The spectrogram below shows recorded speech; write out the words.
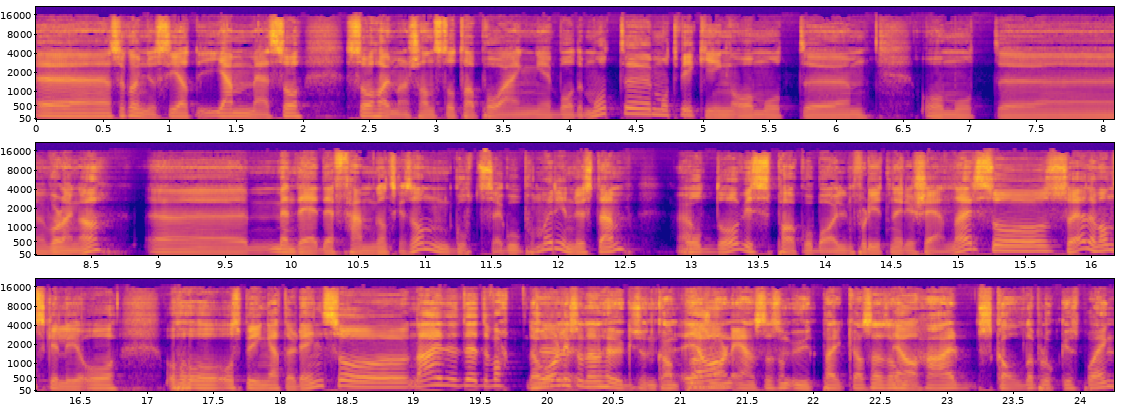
Eh, så kan du si at hjemme så, så har man sjanse til å ta poeng både mot, uh, mot Viking og mot, uh, og mot uh, Vålerenga. Eh, men det, det, er fem ganske sånn Godset er god på Marienlyst, dem. Ja. Odd òg, hvis Paco-ballen flyter ned i Skien der, så, så, er det vanskelig å, å, å, springe etter den. Så nei, det, det, det, ble, det var liksom den Haugesund-kampen ja. som var den eneste som utperka seg. Sånn, ja. Her skal det plukkes poeng.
